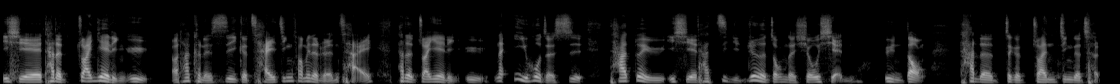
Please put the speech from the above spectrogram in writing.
一些他的专业领域。然后他可能是一个财经方面的人才，他的专业领域，那亦或者是他对于一些他自己热衷的休闲运动，他的这个专精的程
